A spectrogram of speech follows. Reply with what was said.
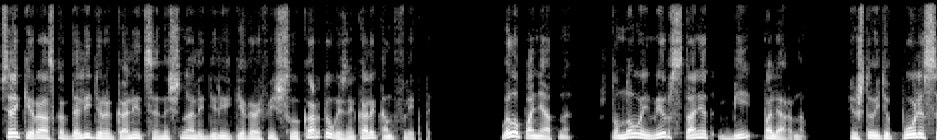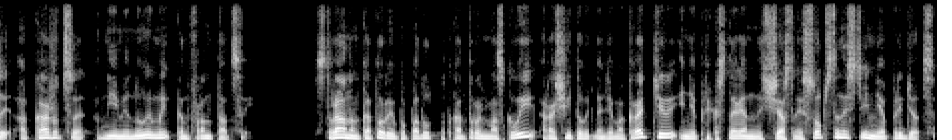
Всякий раз, когда лидеры коалиции начинали делить географическую карту, возникали конфликты. Было понятно, что новый мир станет биполярным, и что эти полюсы окажутся в неименуемой конфронтации. Странам, которые попадут под контроль Москвы, рассчитывать на демократию и неприкосновенность частной собственности не придется.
